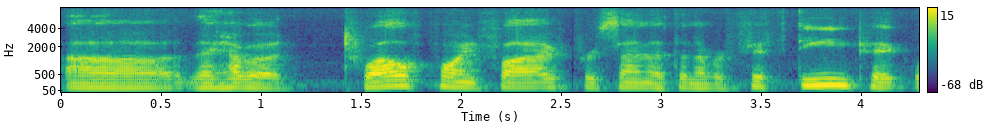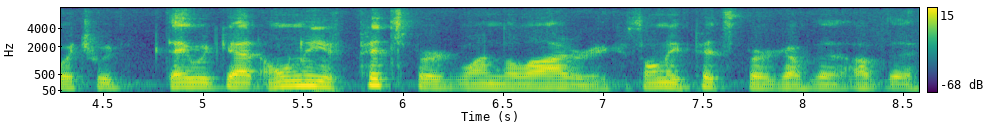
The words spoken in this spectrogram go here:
Uh, they have a 12.5% at the number 15 pick, which would they would get only if Pittsburgh won the lottery, because only Pittsburgh of the of the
